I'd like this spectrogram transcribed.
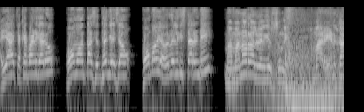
అయ్యా చక్రపాణి గారు హోమం అంతా సిద్ధం చేశాం. హోమం ఎవరు వెలిగిస్తారండి? మా మనవరాలు వెలిగిస్తుంది. మా రేణుకా.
